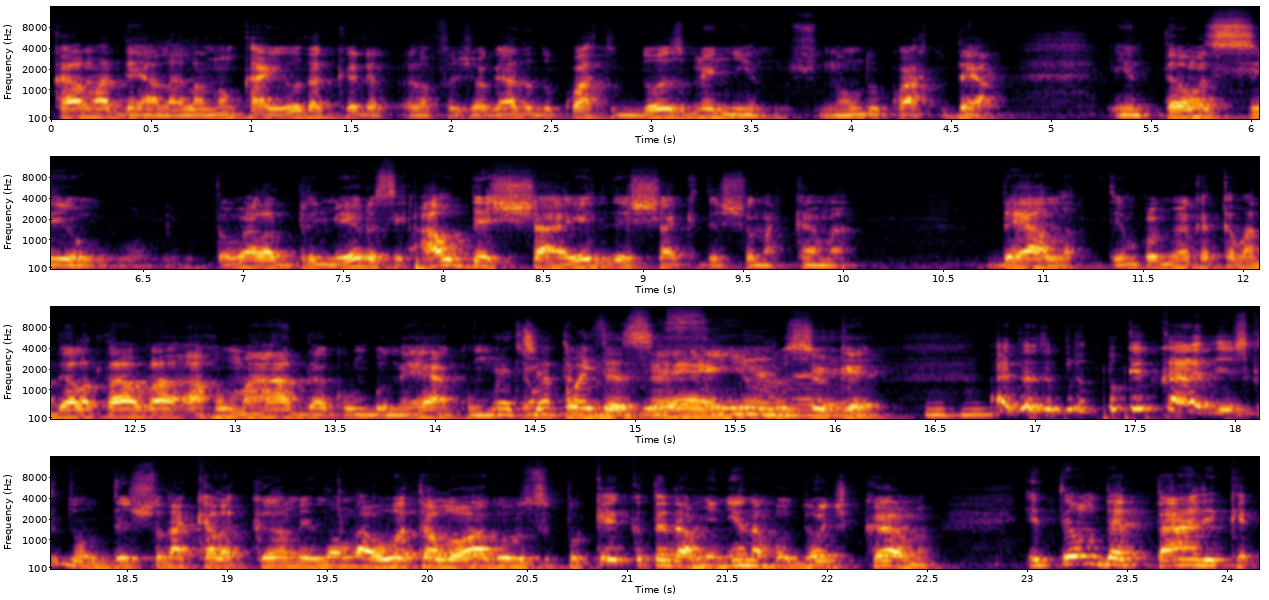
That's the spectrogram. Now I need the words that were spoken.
cama dela. Ela não caiu daquele. Ela foi jogada do quarto dos meninos, não do quarto dela. Então, assim, eu- então ela primeiro, assim, ao deixar ele deixar que deixou na cama dela, tem um problema que a cama dela estava arrumada com boneco, É, tem, tinha um, em desenho, cima, não sei o quê. é. Aí, por- que o cara disse que deixou naquela cama e não na outra logo? Por que, que a menina mudou de cama? E tem um detalhe que é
